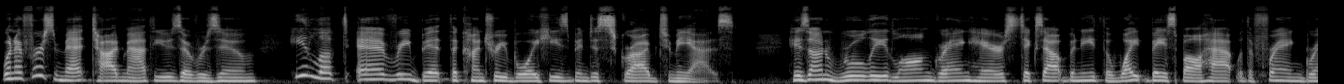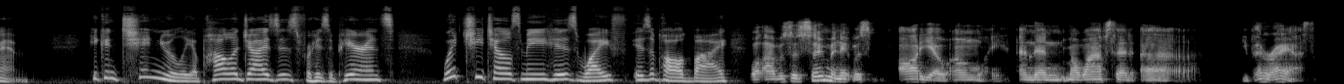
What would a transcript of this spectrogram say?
When I first met Todd Matthews over Zoom, he looked every bit the country boy he's been described to me as. His unruly, long graying hair sticks out beneath a white baseball hat with a fraying brim. He continually apologizes for his appearance, which he tells me his wife is appalled by. Well, I was assuming it was audio only. And then my wife said, uh, You better ask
